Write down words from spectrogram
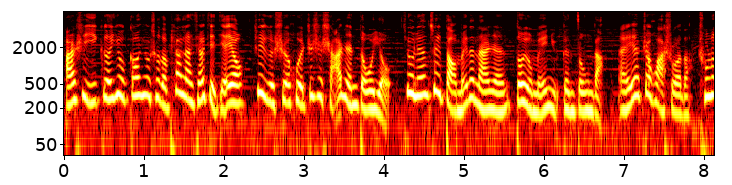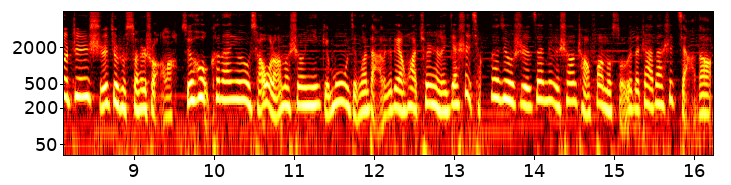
而是一个又高又瘦的漂亮小姐姐哟。这个社会真是啥人都有，就连最倒霉的男人都有美女跟踪的。哎呀，这话说的，除了真实就是酸爽了。随后，柯南又用小五郎的声音给木木警官打了个电话，确认了一件事情，那就是在那个商场放的所谓的炸弹是假的，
